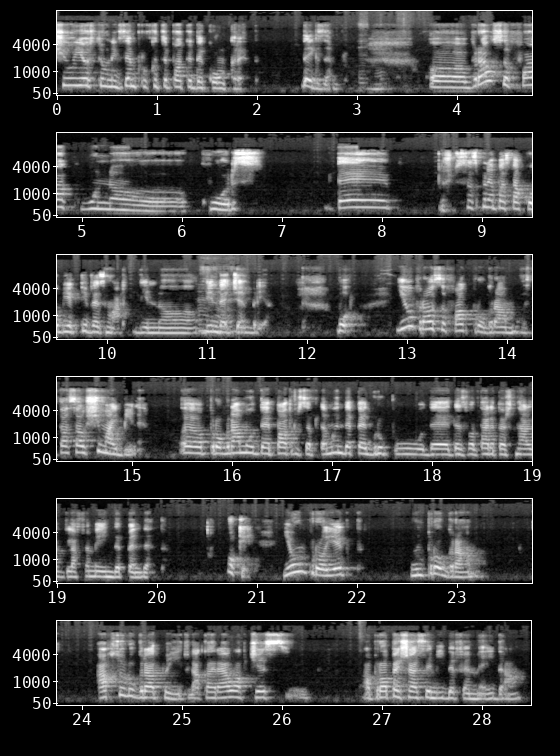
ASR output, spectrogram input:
Și este un exemplu cât se poate de concret. De exemplu, uh-huh. uh, vreau să fac un uh, curs de, nu știu, să spunem pe ăsta cu obiective smart din, uh, uh-huh. din decembrie. Bun. Eu vreau să fac programul ăsta sau și mai bine. Uh, programul de patru săptămâni de pe grupul de dezvoltare personală de la Femei Independentă. Ok, e un proiect, un program absolut gratuit, la care au acces aproape 6.000 de femei, da,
